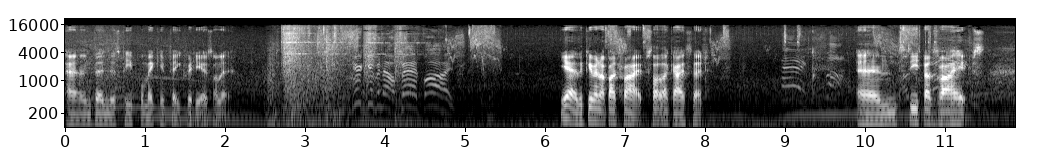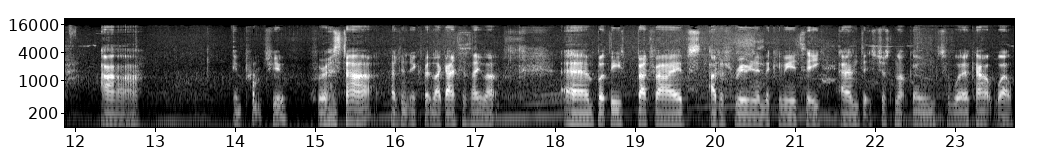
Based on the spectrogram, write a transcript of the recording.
and then there's people making fake videos on it. Yeah, they're giving out bad vibes, like that guy said. And these bad vibes are impromptu for a start. I didn't expect that guy to say that. Um, but these bad vibes are just ruining the community and it's just not going to work out well.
